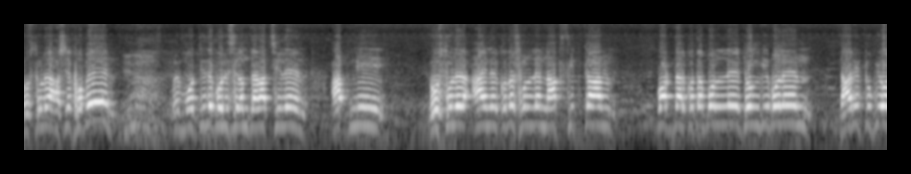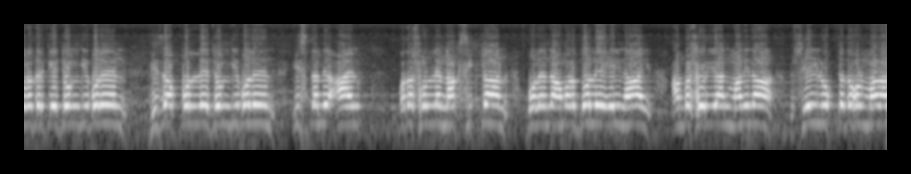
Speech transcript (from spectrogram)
রসুলের আশেক হবেন? ওই মসজিদে বলেছিলাম যারা ছিলেন আপনি রসুলের আইনের কথা শুনলেন নাক ছিটকান পর্দার কথা বললে জঙ্গি বলেন দাড়ি টুপিওয়ালাদেরকে জঙ্গি বলেন হিজাব পড়লে জঙ্গি বলেন ইসলামের আইন কথা শুনলে নাক ছিটকান বলেন আমার দলে এই নাই আমরা শরিয়া আইন মানি না। সেই লোকটা যখন মারা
